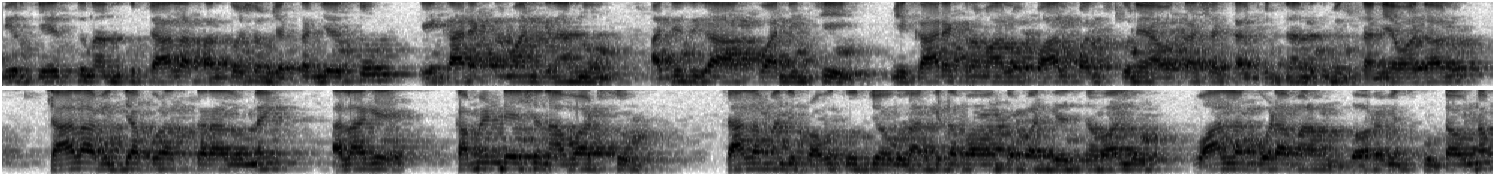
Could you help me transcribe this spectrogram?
మీరు చేస్తున్నందుకు చాలా సంతోషం వ్యక్తం చేస్తూ ఈ కార్యక్రమానికి నన్ను అతిథిగా ఆహ్వానించి మీ కార్యక్రమాల్లో పాలు పంచుకునే అవకాశం కల్పించినందుకు మీకు ధన్యవాదాలు. చాలా విద్యా పురస్కారాలు ఉన్నాయి. అలాగే కమెండేషన్ అవార్డ్స్ చాలామంది ప్రభుత్వ ఉద్యోగులు అంకితభావంతో పనిచేసిన వాళ్ళు వాళ్ళకు కూడా మనం గౌరవించుకుంటా ఉన్నాం.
